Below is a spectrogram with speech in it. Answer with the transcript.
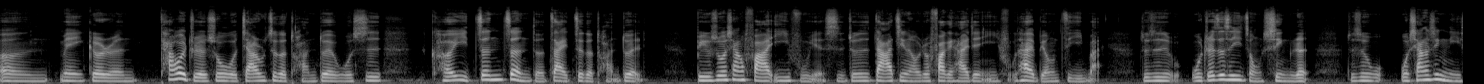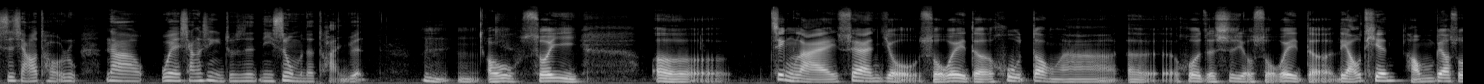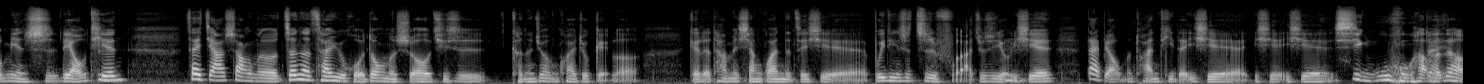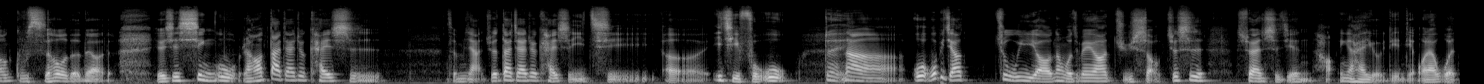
嗯每个人他会觉得说，我加入这个团队，我是可以真正的在这个团队里。比如说像发衣服也是，就是大家进来我就发给他一件衣服，他也不用自己买。就是我觉得这是一种信任，就是我我相信你是想要投入，那我也相信你，就是你是我们的团员。嗯嗯哦，所以呃。进来虽然有所谓的互动啊，呃，或者是有所谓的聊天，好，我们不要说面试，聊天，嗯、再加上呢，真的参与活动的时候，其实可能就很快就给了给了他们相关的这些，不一定是制服啦，就是有一些代表我们团体的一些一些一些信物，好吧，这好像古时候的那样的，有一些信物，然后大家就开始怎么讲？就大家就开始一起呃一起服务。对，那我我比较注意哦，那我这边又要举手，就是虽然时间好，应该还有一点点，我来问，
